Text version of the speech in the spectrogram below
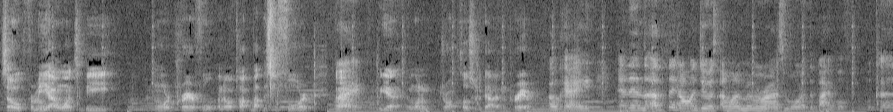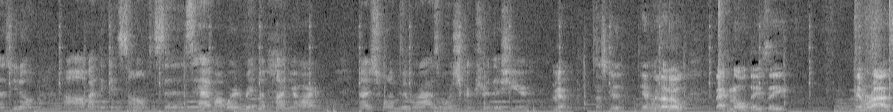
So for me, I want to be more prayerful. I know I've talked about this before. Right. Uh, but yeah, I want to draw closer to God in prayer. Okay. And then the other thing I want to do is I want to memorize more of the Bible because, you know, um, I think in Psalms it says, have my word written upon your heart. I just want to memorize more scripture this year. Yeah, that's good. Yeah, because I know back in the old days they memorized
